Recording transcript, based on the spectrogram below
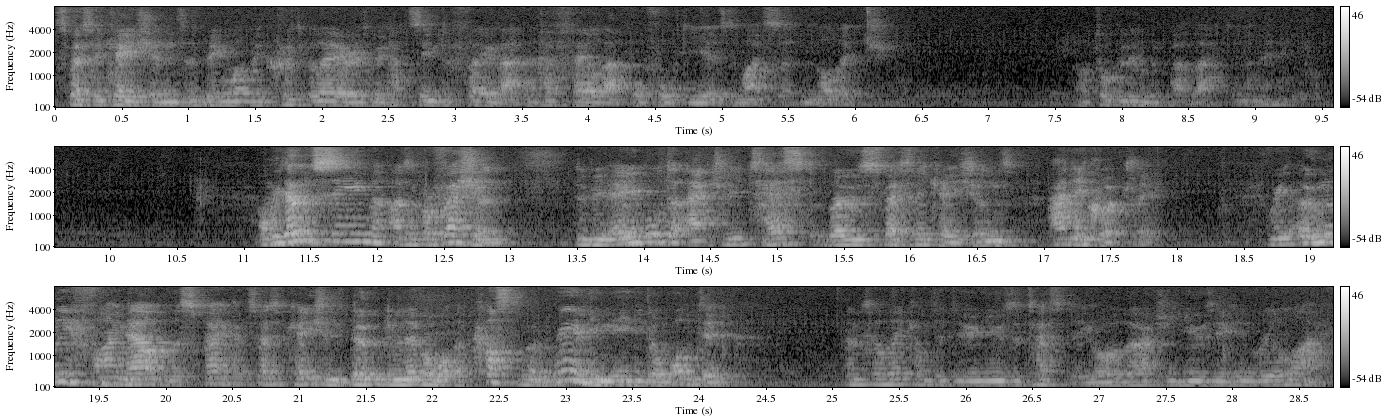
specifications as being one of the critical areas we have, seem to fail at and have failed at for 40 years to my certain knowledge. I'll talk a little bit about that in a minute. And we don't seem, as a profession, to be able to actually test those specifications adequately. We only find out that the spec specifications don't deliver what the customer really needed or wanted until they come to do user testing or they're actually using it in real life.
